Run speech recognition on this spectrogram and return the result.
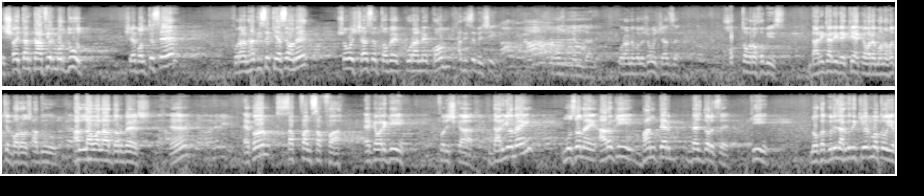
এই শয়তান কাফির মরদুদ সে বলতেছে, কোরআন হাদিসে কি আছে অনেক সমস্যা আছে, তবে কোরআনে কম, হাদিসে বেশি? কোরআনে বলে সমস্যা আছে। বড় হবিস। দাড়ি টাড়ি রেখে একেবারে মনে হচ্ছে বড় সাধু, আল্লাহওয়ালা দরবেশ হ্যাঁ? এখন সাফান সাফা একেবারে কি পরিষ্কার। দাড়িও নাই মুসো নাই, আরও কি ভান্তের বেশ ধরেছে। কি? নৌকাতগুলি যারগুলি কিওর মতো ইয়ে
